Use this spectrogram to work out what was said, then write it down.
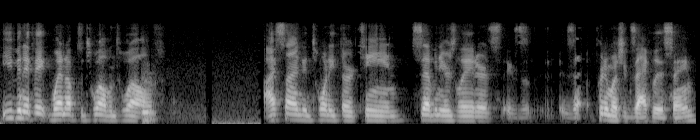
even if it went up to 12 and 12, I signed in 2013. Seven years later, it's ex- exa- pretty much exactly the same.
